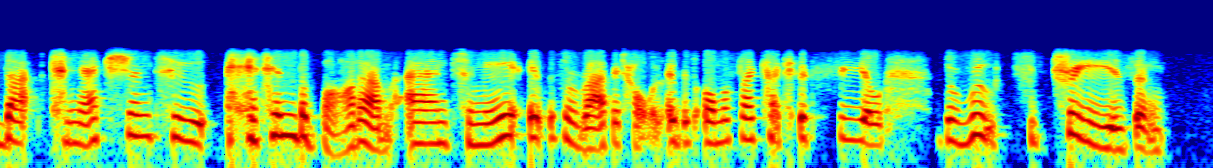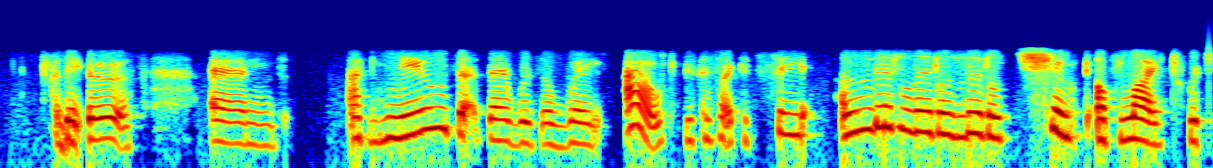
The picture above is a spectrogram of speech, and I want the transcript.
that connection to hitting the bottom. And to me, it was a rabbit hole. It was almost like I could feel the roots of trees and the earth. And I knew that there was a way out because I could see a little, little, little chink of light, which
